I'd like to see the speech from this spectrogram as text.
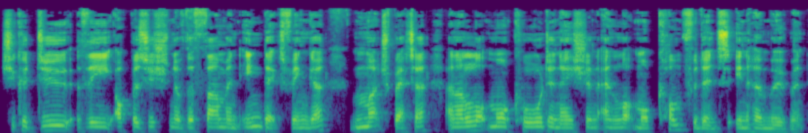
She could do the opposition of the thumb and index finger much better, and a lot more coordination and a lot more confidence in her movement.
